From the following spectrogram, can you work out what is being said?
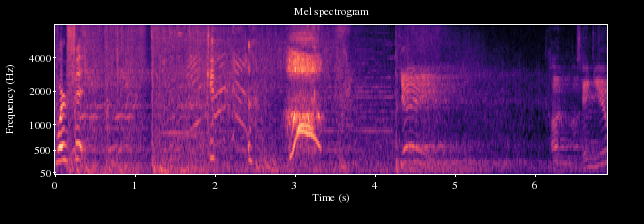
Worth it. Get. Game. Continue.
